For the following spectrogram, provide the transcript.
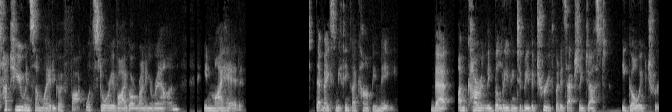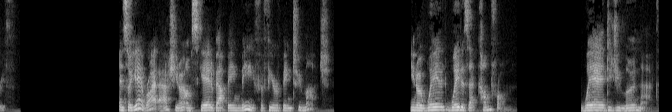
touch you in some way to go, fuck, what story have I got running around in my head that makes me think I can't be me? That I'm currently believing to be the truth, but it's actually just egoic truth. And so, yeah, right, Ash, you know, I'm scared about being me for fear of being too much. You know, where, where does that come from? Where did you learn that?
